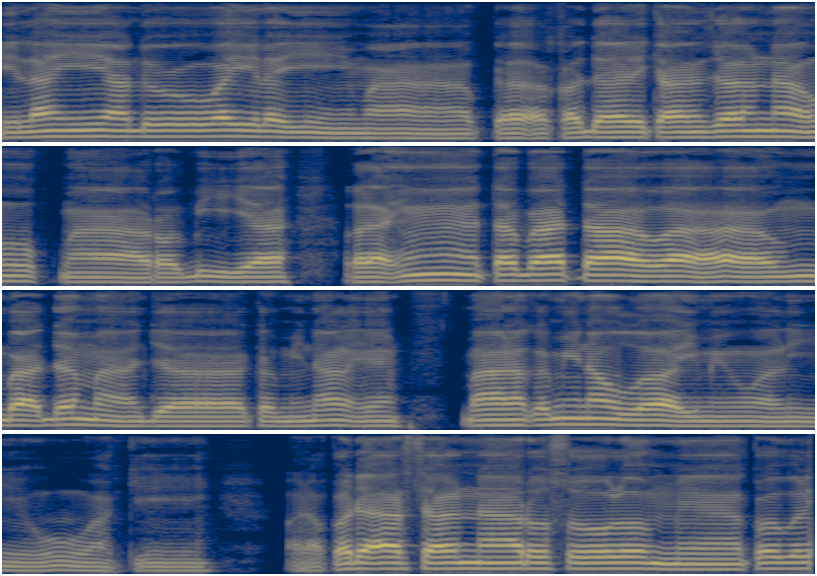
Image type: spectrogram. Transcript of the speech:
إليه يدعو وإليه مآب كذلك أنزلنا حكما عربيا ولئن تبعت أهواءهم بعدما جاءك من العلم ما لك من الله من ولي وكيل ولقد أرسلنا رسول من قبل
